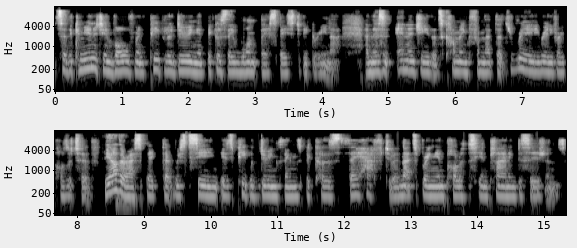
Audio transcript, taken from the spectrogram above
so the community involvement, people are doing it because they want their space to be greener. And there's an energy that's coming from that that's really, really very positive. The other aspect that we're seeing is people doing things because they have to, and that's bringing in policy and planning decisions.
